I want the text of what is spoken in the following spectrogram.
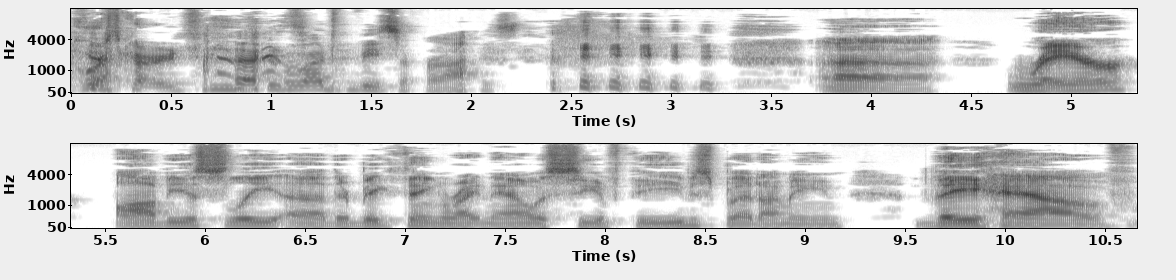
horse cars. I wouldn't be surprised. uh, Rare, obviously, uh, their big thing right now is Sea of Thieves, but I mean, they have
